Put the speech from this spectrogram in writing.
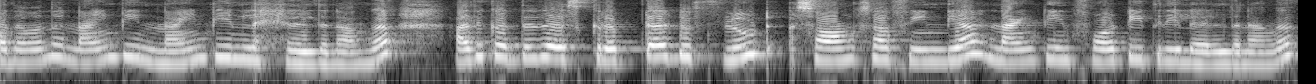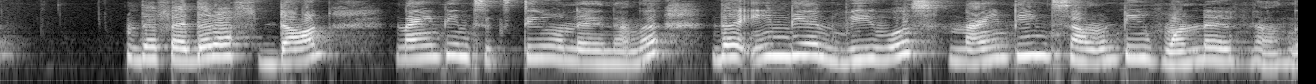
அதை வந்து நைன்டீன் நைன்டீனில் எழுதினாங்க. அதுக்கடுத்தது scripted flute songs of India nineteen forty த்ரீல எழுதினாங்க. The feather of dawn nineteen sixty ஒன்ல இருந்தாங்க the Indian weavers nineteen seventy ஒன்ல இருந்தாங்க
